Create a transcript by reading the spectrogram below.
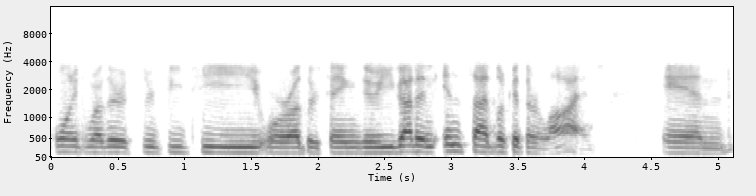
point, whether it's through BT or other things. You got an inside look at their lives, and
